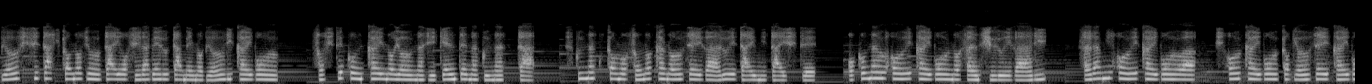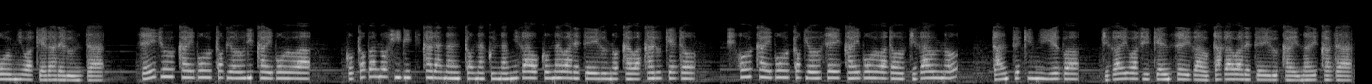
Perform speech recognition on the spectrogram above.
病死した人の状態を調べるための病理解剖、そして今回のような事件で亡くなった、少なくともその可能性がある遺体に対して、行う法医解剖の3種類があり、さらに法医解剖は、司法解剖と行政解剖に分けられるんだ。正常解剖と病理解剖は、言葉の響きからなんとなく何が行われているのかわかるけど、司法解剖と行政解剖はどう違うの？端的に言えば、違いは事件性が疑われているかいないかだ。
